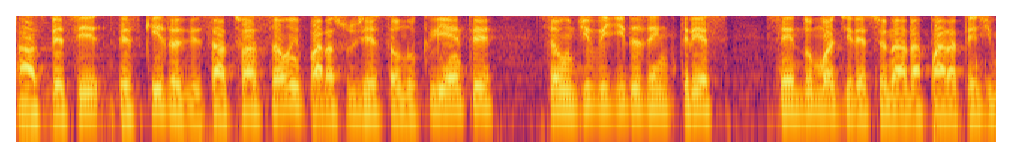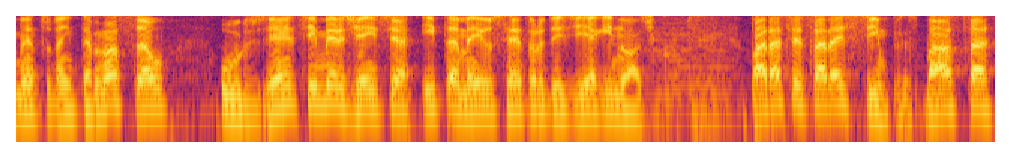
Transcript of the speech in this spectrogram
As pesquisas de satisfação e para sugestão do cliente são divididas em três, sendo uma direcionada para atendimento da internação, urgência e emergência e também o centro de diagnóstico. Para acessar é simples, basta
